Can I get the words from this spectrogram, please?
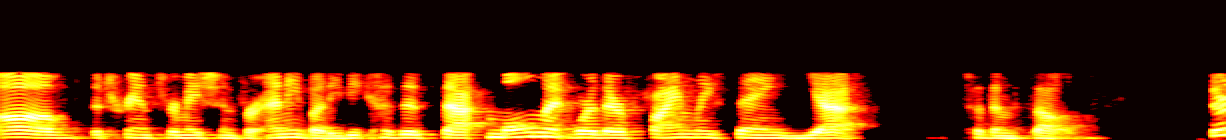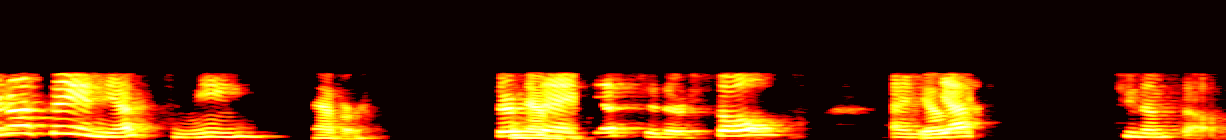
of the transformation for anybody because it's that moment where they're finally saying yes to themselves. they're not saying yes to me. Never. They're Never. saying yes to their souls and Yep. yes to themselves.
